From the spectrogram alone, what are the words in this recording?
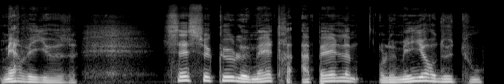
merveilleuse. C'est ce que le maître appelle le meilleur de tout.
